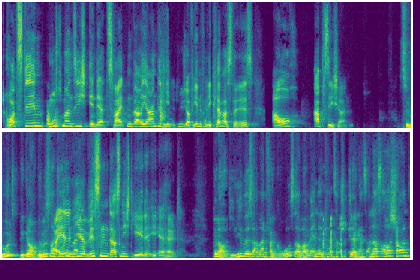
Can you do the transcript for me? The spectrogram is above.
Trotzdem muss man sich in der zweiten Variante, die natürlich auf jeden Fall die cleverste ist, auch absichern. Absolut, genau. Wir müssen Weil wir wissen, dass nicht jede Ehe hält. Genau, die Liebe ist am Anfang groß, aber am Ende kann es dann schon wieder ganz anders ausschauen.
